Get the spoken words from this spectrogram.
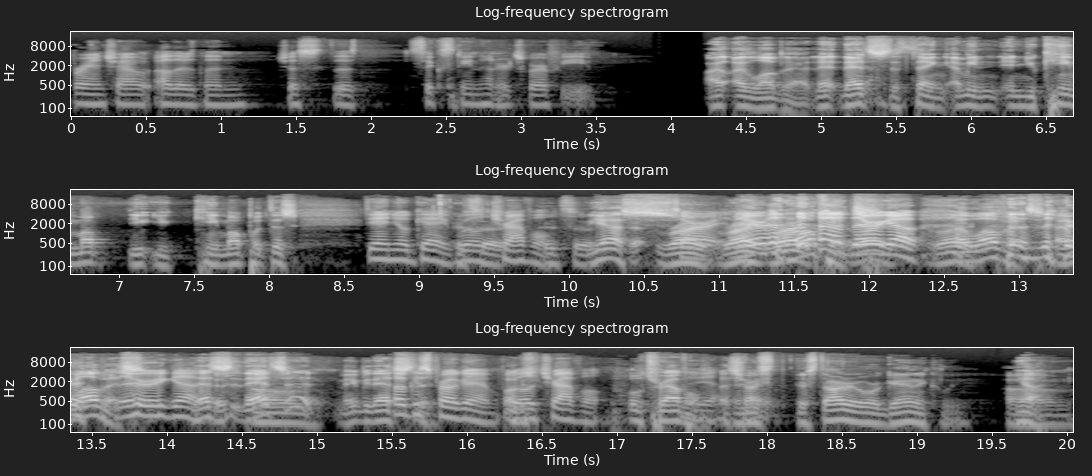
branch out other than just the 1,600 square feet. I, I love that. that that's the thing. I mean, and you came up, you, you came up with this. Daniel Gay will a- travel. it's a- Yes. uh, right, Sorry, right, there, right. there we go. right. I love it. I love it. there we go. That's that's Um, it. Maybe that's Focus the, program focus- will travel. We'll travel. Yeah. That's And right. It started organically. Yeah. Um,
